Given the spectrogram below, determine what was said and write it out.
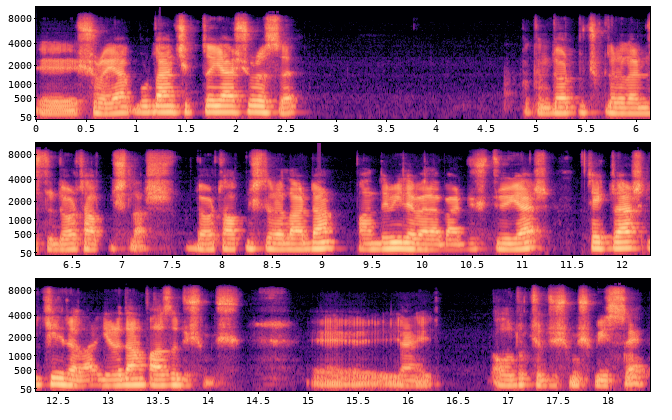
Ee, şuraya. Buradan çıktığı yer şurası. Bakın 4,5 liraların üstü 4.60'lar. 4.60 liralardan pandemiyle beraber düştüğü yer tekrar 2 liralar. Yarıdan fazla düşmüş. Ee, yani oldukça düşmüş bir hisse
